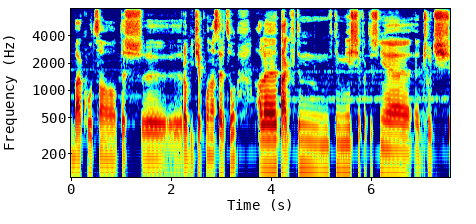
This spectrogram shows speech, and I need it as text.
Baku, co też robi ciepło na sercu, ale tak, w tym, w tym mieście faktycznie czuć,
